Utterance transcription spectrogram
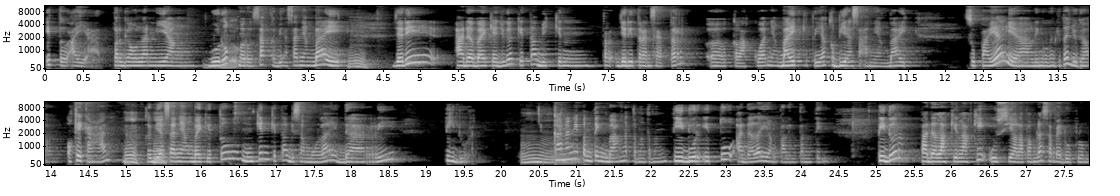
itu ayat pergaulan yang buruk Buruk. merusak kebiasaan yang baik Hmm. jadi ada baiknya juga kita bikin ter- jadi trendsetter eh, kelakuan yang baik gitu ya kebiasaan yang baik supaya ya lingkungan kita juga oke kan Hmm. kebiasaan yang baik itu mungkin kita bisa mulai dari tidur Hmm. karena ini penting banget teman-teman. Tidur itu adalah yang paling penting. Tidur pada laki-laki usia 18 sampai 24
